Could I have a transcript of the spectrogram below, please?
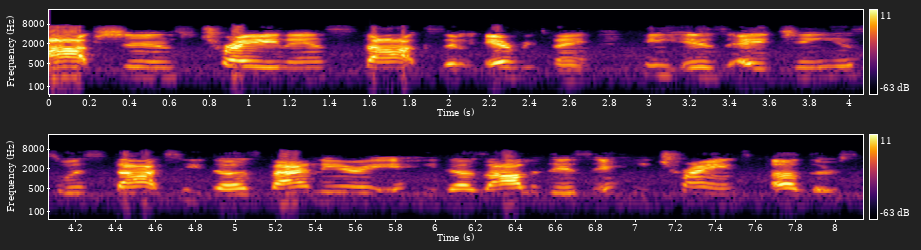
options, trading, stocks, and everything. He is a genius with stocks. He does binary and he does all of this and he trains others.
